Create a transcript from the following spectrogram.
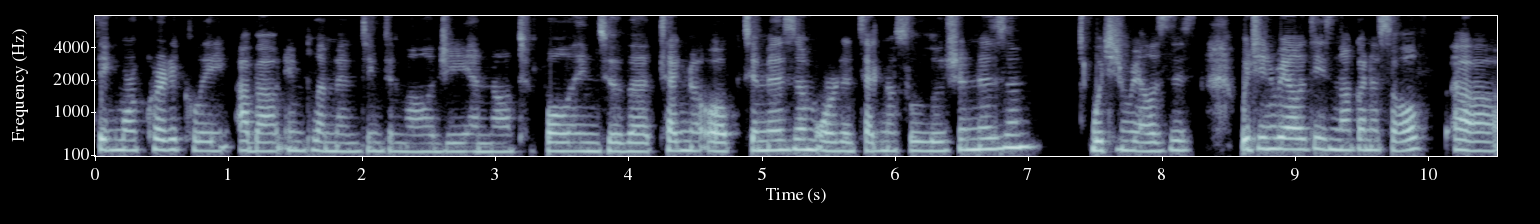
think more critically about implementing technology and not to fall into the techno optimism or the techno solutionism which in reality is, which in reality is not going to solve uh,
